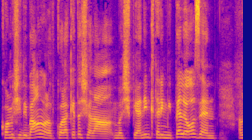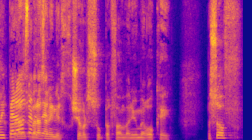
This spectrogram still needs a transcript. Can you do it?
כל כן. מה שדיברנו עליו, כל הקטע של המשפיענים קטנים מפה לאוזן, המפה אבל אז- לאוזן אבל אז הזה. אני חושב על סופר פארם ואני אומר אוקיי בסוף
